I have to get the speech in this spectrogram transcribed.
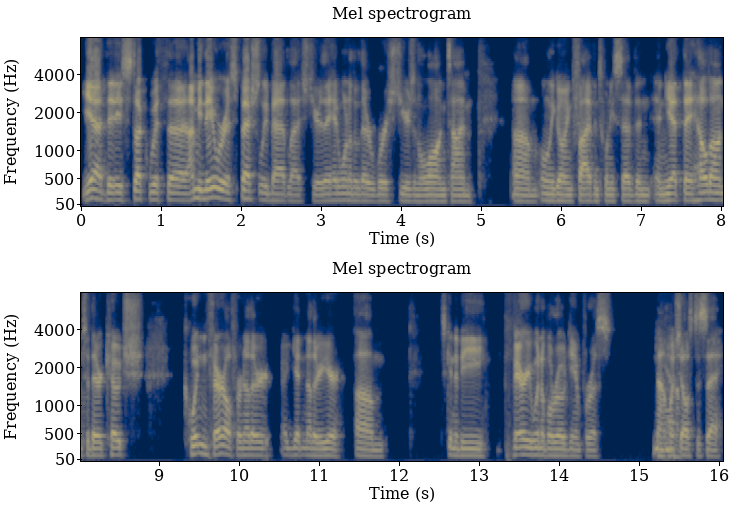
Yeah, they stuck with. Uh, I mean, they were especially bad last year. They had one of their worst years in a long time, um, only going five and twenty-seven, and yet they held on to their coach Quinton Ferrell for another yet another year. Um, it's going to be very winnable road game for us. Not yeah. much else to say.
